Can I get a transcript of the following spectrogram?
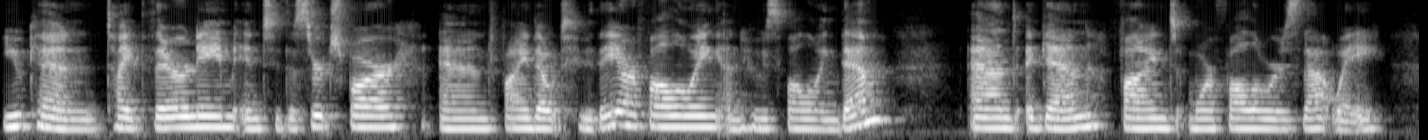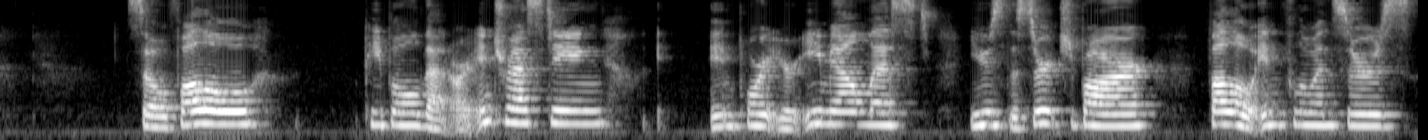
you can type their name into the search bar and find out who they are following and who's following them. And again, find more followers that way. So follow people that are interesting, import your email list, use the search bar, follow influencers,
